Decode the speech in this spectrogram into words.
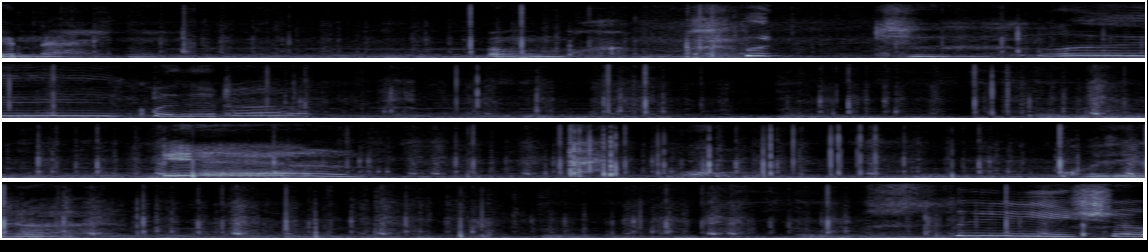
กันได้ไงอ๋อเฮ้ยจือเอ้ยกว่าจะได้เย้กว่าจะได้ สี่ช็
